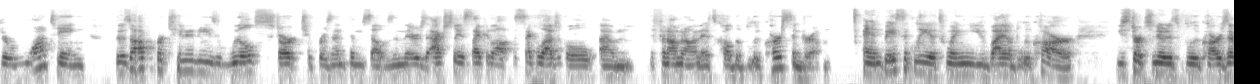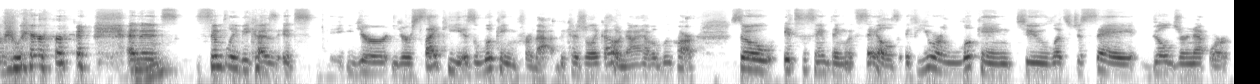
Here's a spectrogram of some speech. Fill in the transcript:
you're wanting, those opportunities will start to present themselves. And there's actually a psycho- psychological um, phenomenon. It's called the blue car syndrome. And basically, it's when you buy a blue car, you start to notice blue cars everywhere, and mm-hmm. it's simply because it's your your psyche is looking for that because you're like oh now i have a blue car. So it's the same thing with sales. If you are looking to let's just say build your network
